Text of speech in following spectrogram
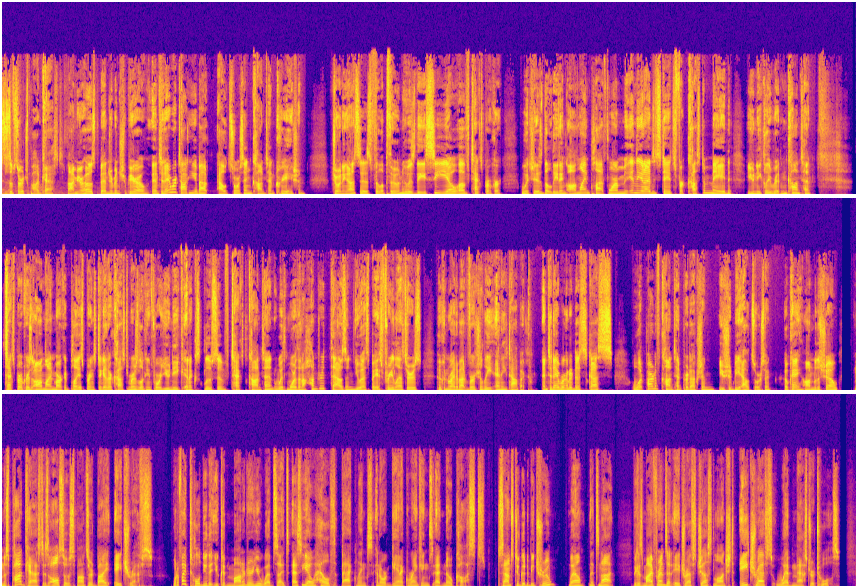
Voices of Search podcast. I'm your host, Benjamin Shapiro, and today we're talking about outsourcing content creation. Joining us is Philip Thune, who is the CEO of TextBroker, which is the leading online platform in the United States for custom made, uniquely written content. TextBroker's online marketplace brings together customers looking for unique and exclusive text content with more than 100,000 US based freelancers who can write about virtually any topic. And today we're going to discuss what part of content production you should be outsourcing. Okay, on to the show. And this podcast is also sponsored by Ahrefs. What if I told you that you could monitor your website's SEO health, backlinks, and organic rankings at no costs? Sounds too good to be true? Well, it's not because my friends at Ahrefs just launched Ahrefs Webmaster Tools.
